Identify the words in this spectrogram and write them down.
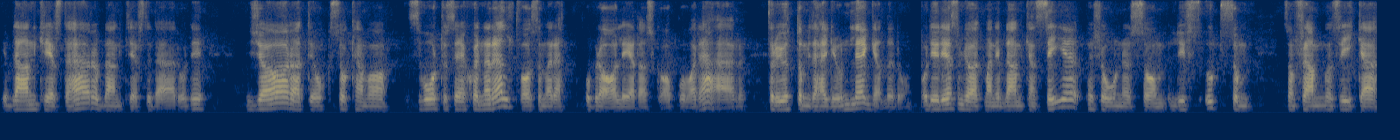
Ibland krävs det här och ibland krävs det där. Och det gör att det också kan vara svårt att säga generellt vad som är rätt och bra ledarskap och vad det är. Förutom det här grundläggande då. Och det är det som gör att man ibland kan se personer som lyfts upp som, som framgångsrika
